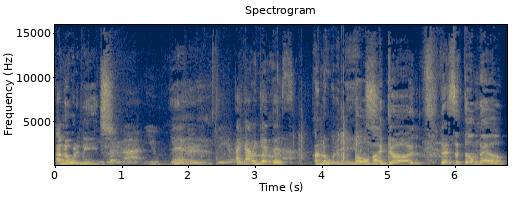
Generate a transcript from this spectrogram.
I know what it needs. You needs. better not. You better. Yeah. damn it. I gotta get this. I know what it needs. Oh my god! That's the thumbnail!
